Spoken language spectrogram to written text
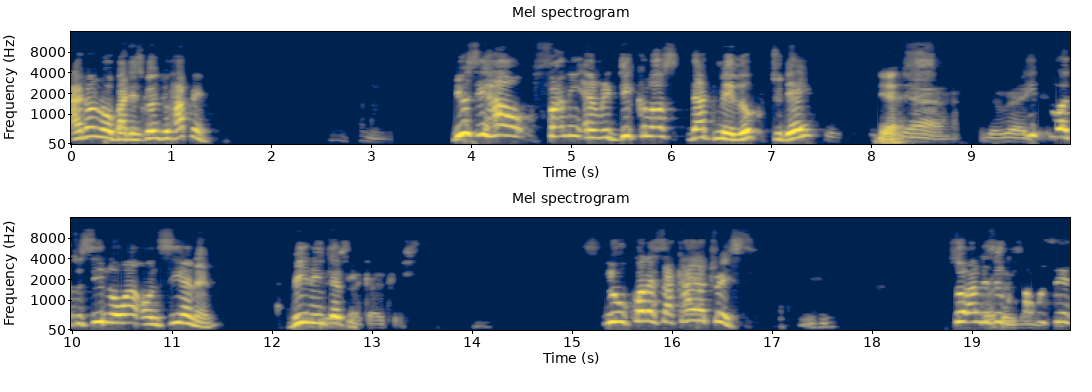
I don't know, but it's going to happen. Do you see how funny and ridiculous that may look today? Yes. Yeah, you're right. If you were to see Noah on CNN being interviewed, psychiatrist. you call a psychiatrist. Mhm. So Anderson Process, Cooper would say,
